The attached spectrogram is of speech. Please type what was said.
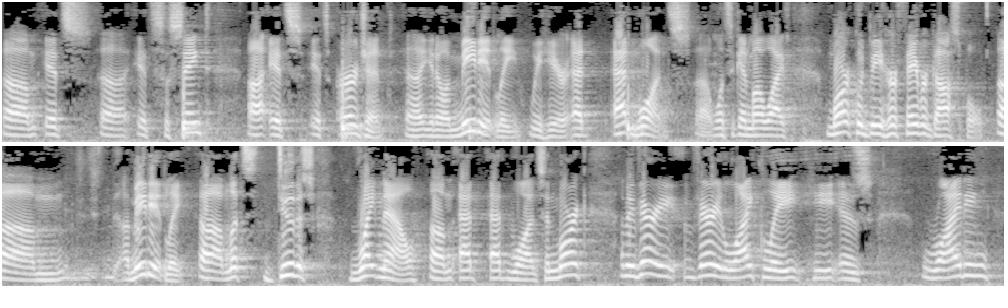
Um, it's, uh, it's succinct Uh, it's it's urgent. Uh, you know, immediately we hear at at once. Uh, once again, my wife, Mark would be her favorite gospel. Um, immediately, um, let's do this right now um, at at once. And Mark, I mean, very very likely he is writing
